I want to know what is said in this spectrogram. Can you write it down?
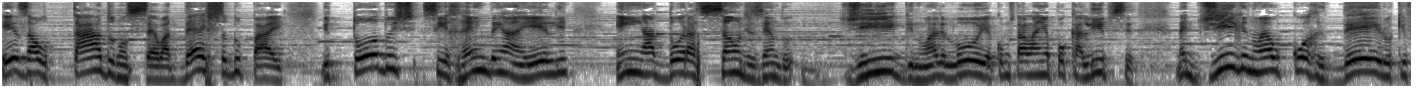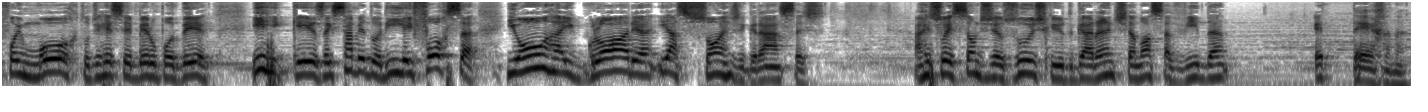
exaltado no céu, à destra do Pai, e todos se rendem a ele em adoração, dizendo: digno, aleluia, como está lá em Apocalipse, né? digno é o cordeiro que foi morto de receber o poder e riqueza e sabedoria e força e honra e glória e ações de graças. A ressurreição de Jesus, querido, garante a nossa vida eterna.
